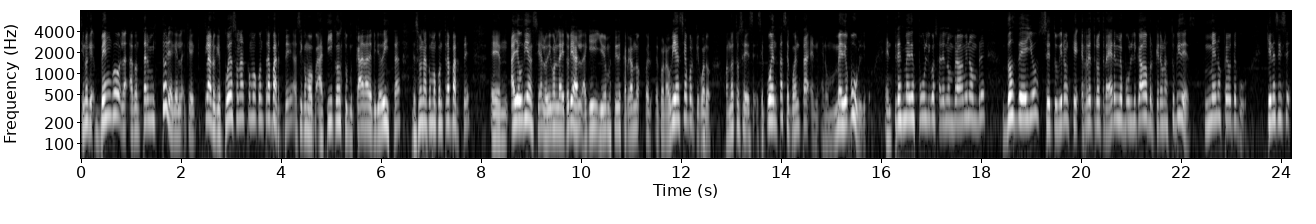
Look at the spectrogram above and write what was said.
sino que vengo a contar mi historia, que, que- que, claro, que puede sonar como contraparte, así como a ti con tu cara de periodista, te suena como contraparte. Eh, hay audiencia, lo digo en la editorial, aquí yo me estoy descargando con audiencia porque cuando, cuando esto se, se- se cuenta, se cuenta en, en un medio público. En tres medios públicos sale nombrado mi nombre, dos de ellos se tuvieron que retrotraer en lo publicado porque era una estupidez, menos POTQ. ¿Quién en sí se-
